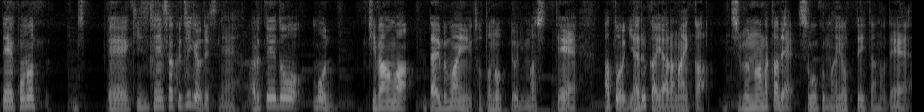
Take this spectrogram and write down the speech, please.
で、このえー、記事添削事業ですね。ある程度、もう基盤はだいぶ前に整っておりまして、あとやるかやらないか、自分の中ですごく迷っていたので、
